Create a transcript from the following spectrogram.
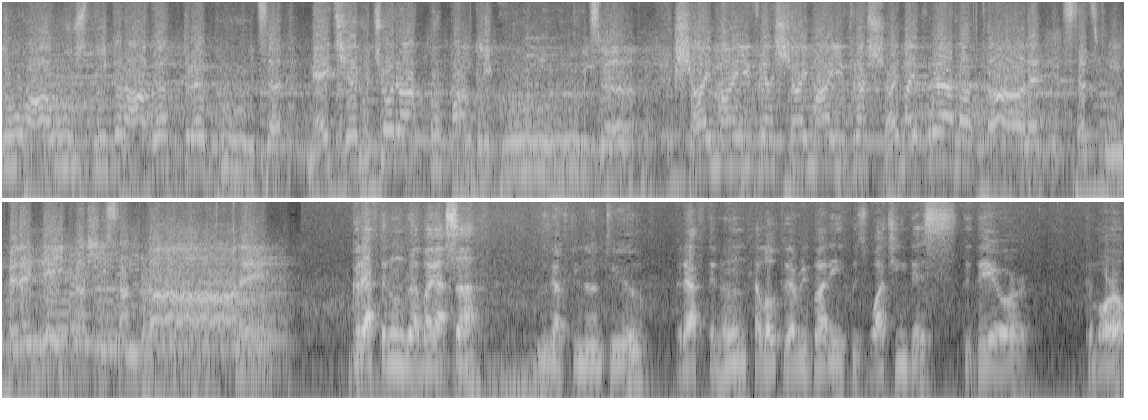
tu, auzi tu, dragă trăguță, Mi-ai cerut ciorac cu panglicuță Și-ai mai vrea, și-ai mai vrea, și-ai mai vrea, matale Să-ți cumpere neica și sandale Good afternoon, Rabbi Asa. Good afternoon to you. Good afternoon. Hello to everybody who's watching this today or tomorrow.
